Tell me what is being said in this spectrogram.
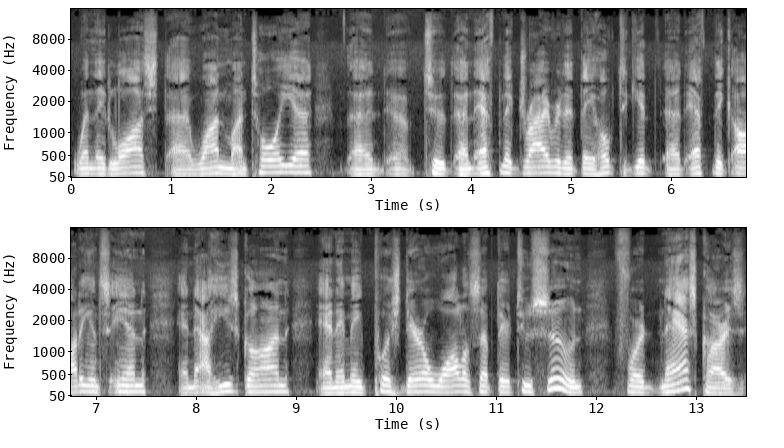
when they lost uh, Juan Montoya uh, uh, to an ethnic driver that they hoped to get an ethnic audience in, and now he's gone, and they may push Darrell Wallace up there too soon for NASCAR's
